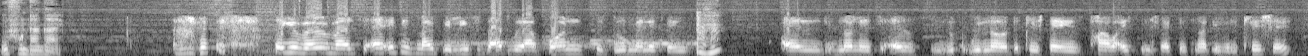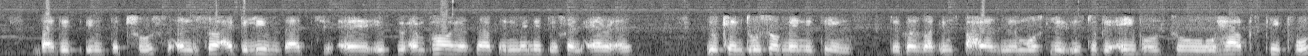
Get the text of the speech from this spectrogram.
ufunda ngayo? Thank you very much. Uh, it is my belief that we are born to do many things. And knowledge as we know the cliche is power is in fact it's not even cliche but it is the truth. And so i believe that uh, if you empower yourself in many different areas you can do so many things because what inspires me mostly is to be able to help people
